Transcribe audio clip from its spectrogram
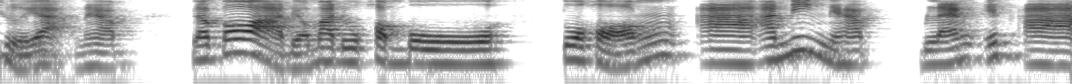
เฉยๆอะนะครับ แล้วก็เดี๋ยวมาดูคอมโบตัวของอ่าอันนิ่งนะครับแบงค์ SR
